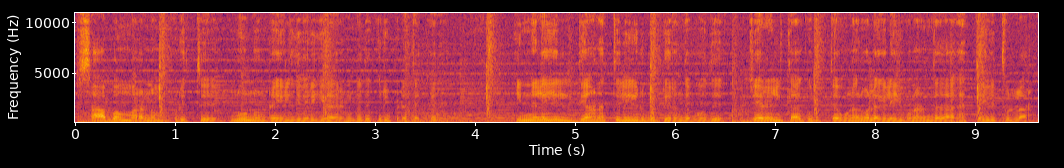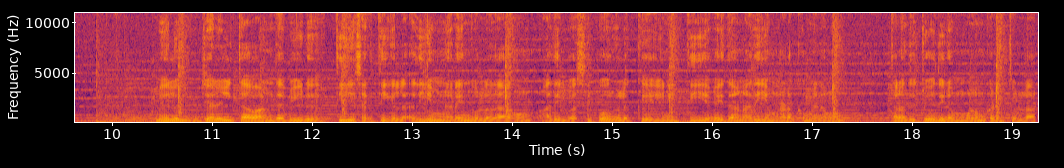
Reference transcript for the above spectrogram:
சாபம் மரணம் குறித்து நூல் ஒன்றை எழுதி வருகிறார் என்பது குறிப்பிடத்தக்கது. இந்நிலையில் தியானத்தில் ஈடுபட்டிருந்தபோது ஜெயலலிதா குறித்த உணர்வலைகளை உணர்ந்ததாக தெரிவித்துள்ளார். மேலும் ஜெயலலிதா வாழ்ந்த வீடு தீய சக்திகள் அதிகம் நிறைந்துள்ளதாகவும் அதில் வசிப்பவர்களுக்கு இனி தீயவைதான் அதிகம் நடக்கும் எனவும் தனது ஜோதிடம் மூலம் கணித்துள்ளார்.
